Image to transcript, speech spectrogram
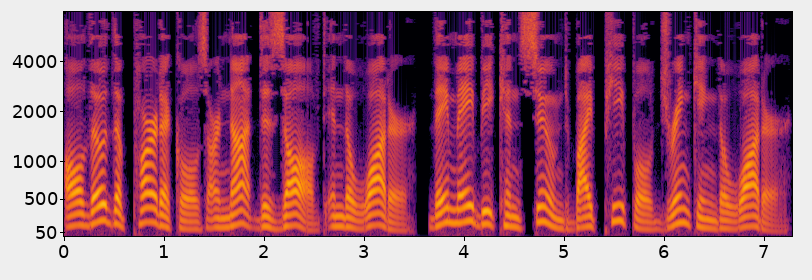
Although the particles are not dissolved in the water, they may be consumed by people drinking the water.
